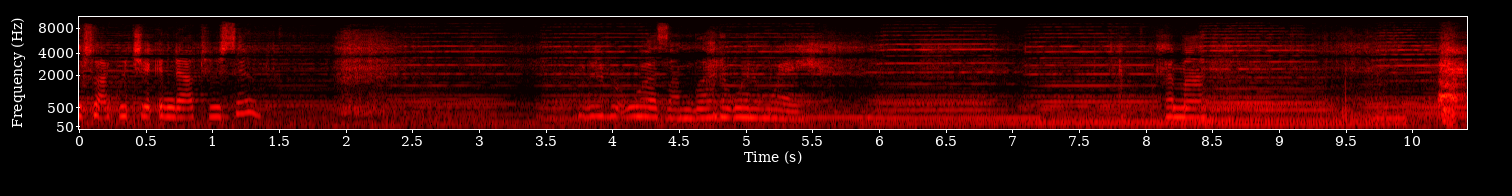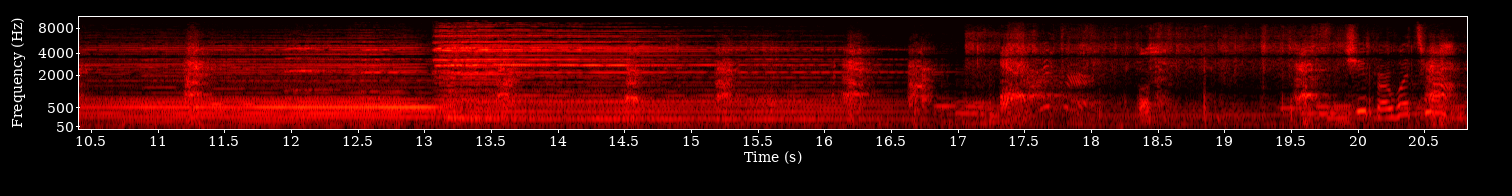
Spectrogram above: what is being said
Looks like we chickened out too soon. Whatever it was, I'm glad it went away. Come on. Chipper, what's wrong?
